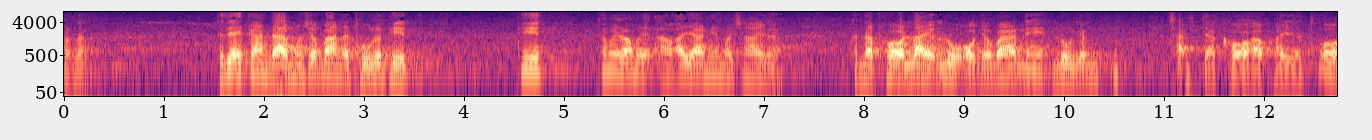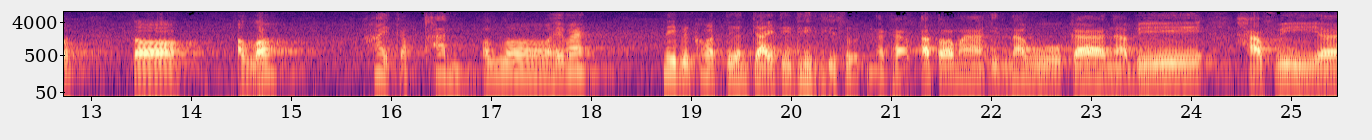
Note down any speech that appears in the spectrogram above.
นั่นแหละทีนี้ไอการด่าเหมือนชาวบ้านนะถูกหรือผิด ผิดทำไมเราไม่เอาอายานี้มาใช้ล่ะขณะพ่อไล่ลูกออกจากบ้านเนี่ยลูกยังฉันจะขออภัยโทษ ต่ออัลลอฮ์ให้กับท่านอัลลอฮ์เห็นไหมนี่เป็นข้อเตือนใจที่ดีที่สุดนะครับอาต่อมาอินนาหูكان بي حفيا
